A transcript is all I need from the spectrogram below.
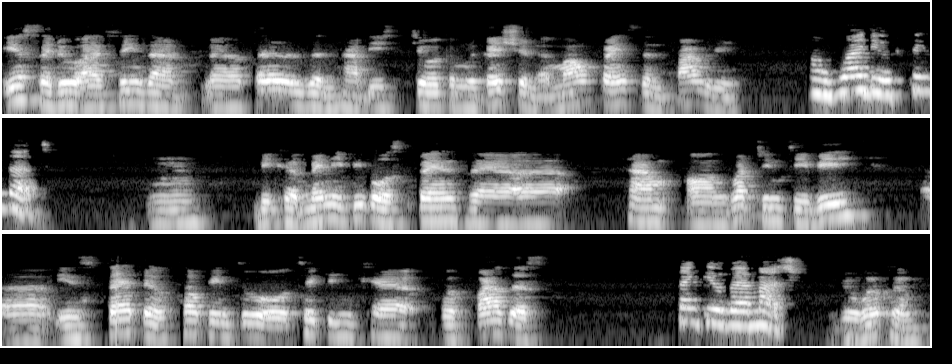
Yes, I do. I think that uh, television have destroyed communication among friends and family Uh, why do you think that? mm, because many people spend their time on watching TV Uh, instead of talking to or taking care of others. Thank you very much. You're welcome.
